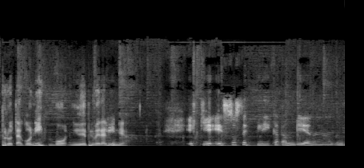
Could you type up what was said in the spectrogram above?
protagonismo ni de primera línea. Es que eso se explica también,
